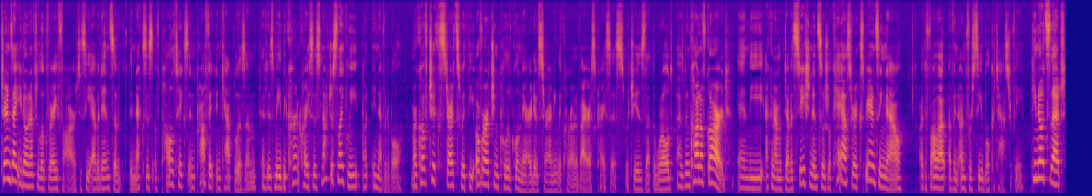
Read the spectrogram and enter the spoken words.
Turns out you don't have to look very far to see evidence of the nexus of politics and profit in capitalism that has made the current crisis not just likely, but inevitable. Markovchik starts with the overarching political narrative surrounding the coronavirus crisis, which is that the world has been caught off guard, and the economic devastation and social chaos we're experiencing now are the fallout of an unforeseeable catastrophe. He notes that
